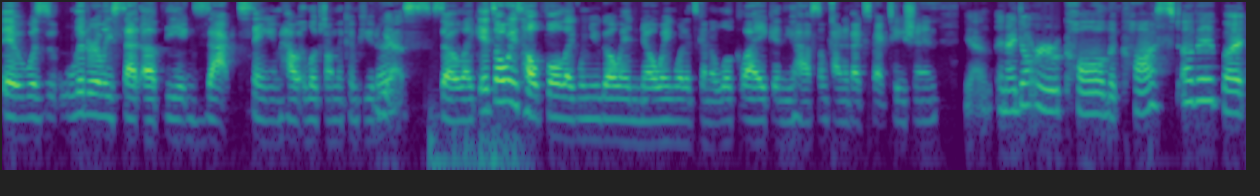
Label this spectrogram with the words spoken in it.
it was literally set up the exact same how it looked on the computer Yes. so like it's always helpful like when you go in knowing what it's going to look like and you have some kind of expectation Yeah, and I don't recall the cost of it, but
